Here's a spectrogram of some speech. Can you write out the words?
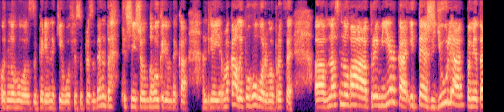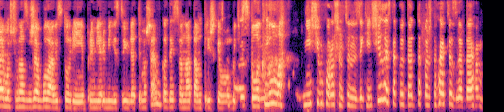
одного з керівників офісу президента, точніше, одного керівника Андрія Єрмака, але поговоримо про це. Е, в нас нова прем'єрка, і теж Юля. Пам'ятаємо, що в нас вже була в історії прем'єр-міністр Юлія Тимошенко. Десь вона там трішки, мабуть, сплакнула. Ні з чим хорошим це не закінчилось, також, також давайте згадаємо.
